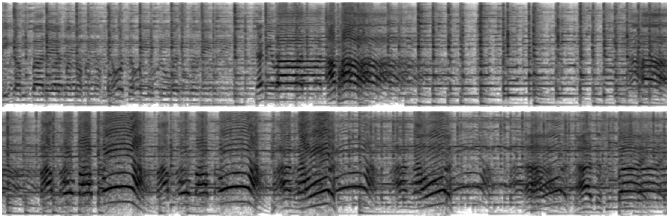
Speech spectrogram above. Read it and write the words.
दिगंबरे मनो विनोद में तू वस्तुने धन्यवाद आभार બાપો બાપો! બાપો બાપો! આ નાઓર આ નાઓર આ જસુનભાઈ.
